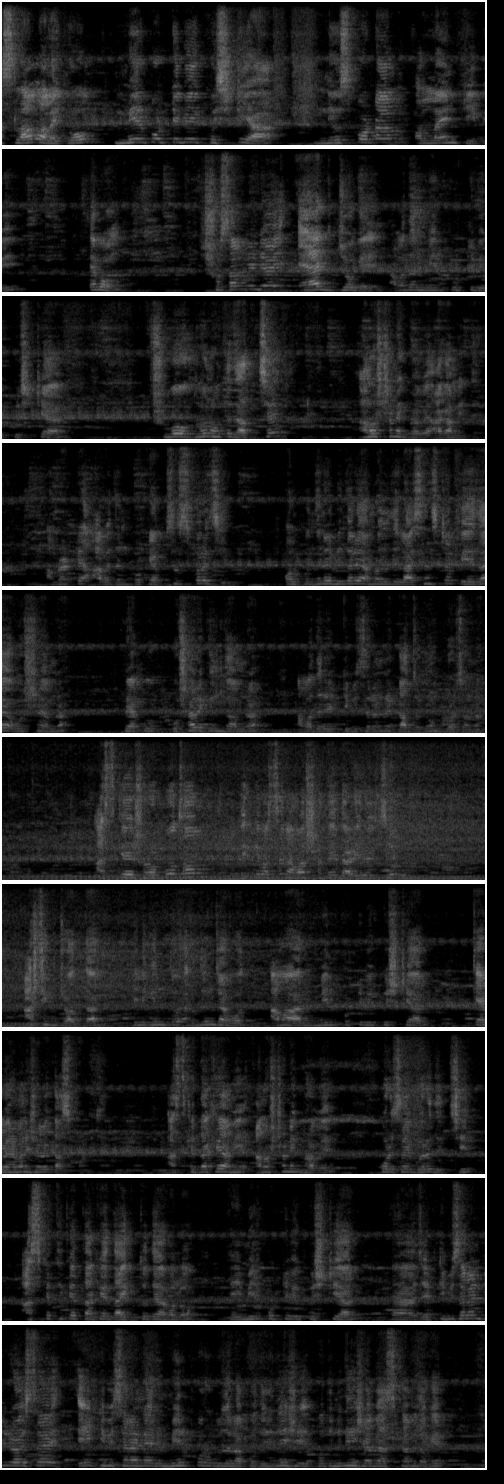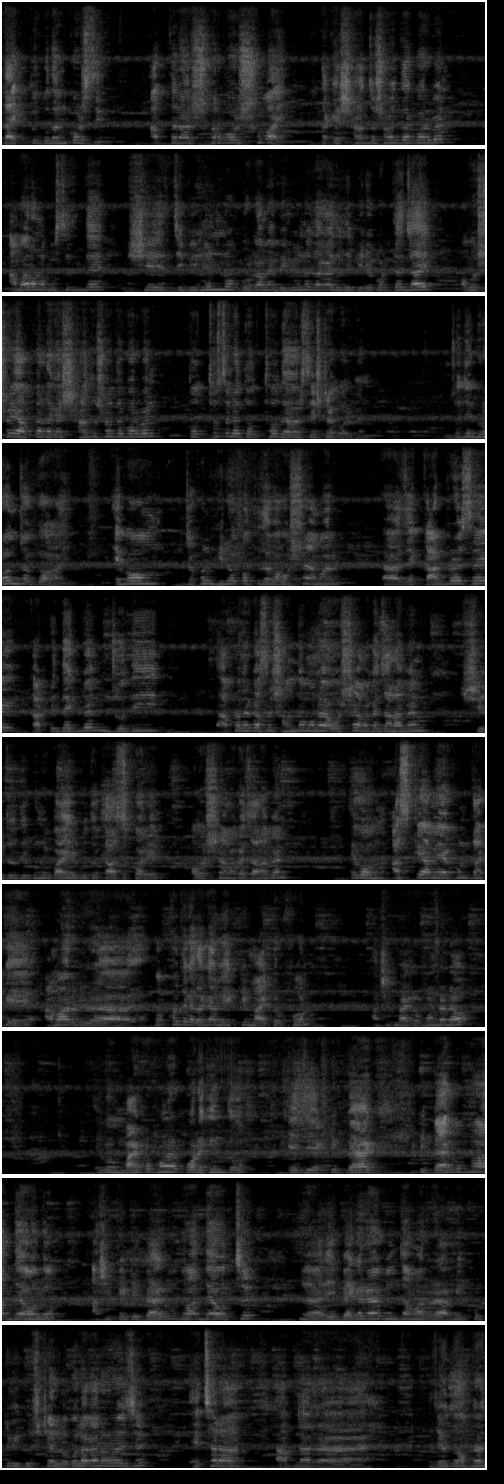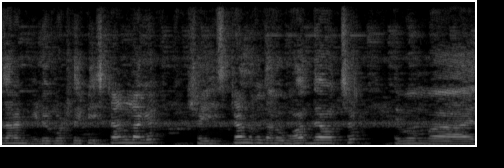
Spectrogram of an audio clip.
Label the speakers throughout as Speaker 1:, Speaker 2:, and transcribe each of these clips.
Speaker 1: আসসালামু আলাইকুম। Mirpur TV, Kushtia news portal, online TV এবং সোশ্যাল মিডিয়ায় একযোগে আমাদের মিরপুর টিভি, কুষ্টিয়া শুভ উদ্বোধন হতে যাচ্ছে আনুষ্ঠানিকভাবে আগামীতে। আমরা একটি আবেদন প্রক্রিয়া প্রসেস করেছি। অল্প দিনের ভিতরে আমরা যদি লাইসেন্সটা পেয়ে যাই, অবশ্যই আমরা ব্যাপক প্রসারে কিন্তু আমরা আমাদের এই টিভি চ্যানেলের কার্যক্রম পরিচালনা করব। আজকে সর্বপ্রথম দেখতে পাচ্ছেন আমার সাথে দাঁড়িয়ে রয়েছে আশিক জর্দার। তিনি কিন্তু এতদিন যাবৎ আমার মিরপুর টিভি কুষ্টিয়ার ক্যামেরাম্যান হিসেবে কাজ করতেন আজকে তাকে আমি আনুষ্ঠানিকভাবে পরিচয় করে দিচ্ছি। আজকে থেকে তাকে দায়িত্ব দেওয়া হলো এই মিরপুর টিভি কুষ্টিয়ার যে টিভি চ্যানেলটি রয়েছে, এই টিভি চ্যানেলের মিরপুর উপজেলা প্রতিনিধি প্রতিনিধি হিসাবে আজকে আমি তাকে দায়িত্ব প্রদান করছি। আপনারা সর্বসময় তাকে সাহায্য সহায়তা করবেন। আমার অনুপস্থিতিতে সে যে বিভিন্ন প্রোগ্রামে বিভিন্ন জায়গায় যদি ভিডিও করতে যায়, অবশ্যই আপনারা তাকে সাধু সাধু করবেন, তথ্য ছেলে তথ্য দেওয়ার চেষ্টা করবেন। যদি গ্রহণযোগ্য হয় এবং যখন ভিডিও করতে যাবে, অবশ্যই আমার যে কার্ড রয়েছে কার্ডটি দেখবেন। যদি আপনাদের কাছে সন্দেহ মনে হয়, অবশ্যই আমাকে জানাবেন। সে যদি কোনো বহির্ভূত কাজ করে, অবশ্যই আমাকে জানাবেন। এবং আজকে আমি এখন তাকে, আমার পক্ষ থেকে তাকে আমি একটি মাইক্রোফোন আসলে মাইক্রোফোনটা নাও। এবং মাইক্রোফোনের পরে কিন্তু এই যে একটি ব্যাগ একটি ব্যাগ উপহার দেওয়া হলো। আশিককে একটি ব্যাগ উপহার দেওয়া হচ্ছে। এই ব্যাগের গায়ে কিন্তু আমার মিরপুর টিভি কুষ্টিয়ার লোগো লাগানো রয়েছে। এছাড়া আপনার যেহেতু আপনারা জানেন ভিডিও করতে একটি স্ট্যান্ড লাগে, সেই স্ট্যান্ডও কিন্তু তাকে উপহার দেওয়া হচ্ছে। এবং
